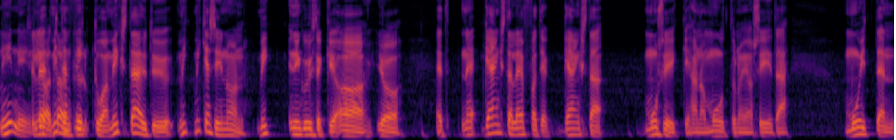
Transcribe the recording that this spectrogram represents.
Niin, niin. Silleen, joo, mitä on kyllä- vittua, miksi täytyy, mi, mikä siinä on? Mik, niinku yhtäkkiä, aa, joo. Et ne gangsta-leffat ja gangsta musiikkihan on muuttunut jo siitä muiden,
